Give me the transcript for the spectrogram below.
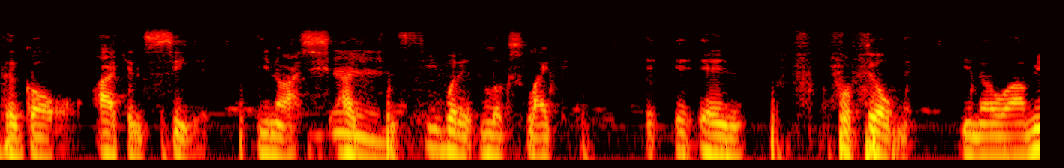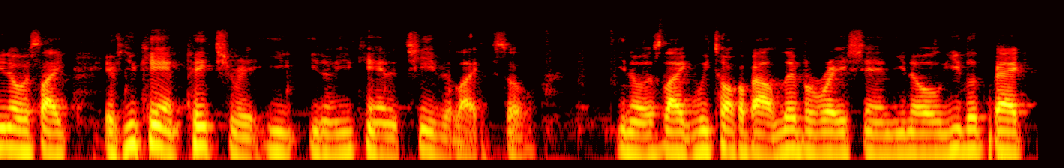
the goal. I can see it. You know, I, mm. I can see what it looks like in, in fulfillment you know um you know it's like if you can't picture it you you know you can't achieve it like so you know it's like we talk about liberation you know you look back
